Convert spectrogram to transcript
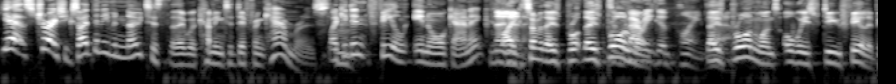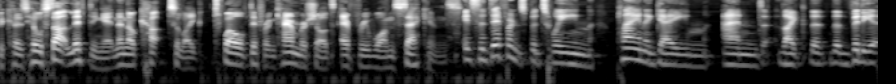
Yeah, it's true actually, because I didn't even notice that they were cutting to different cameras. Like it didn't feel inorganic. Hmm. No, no, like no. some of those bra- those Braun very ones. good point, Those yeah. Braun ones always do feel it because he'll start lifting it, and then they'll cut to like twelve different camera shots every one second. It's the difference between playing a game and like the, the video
